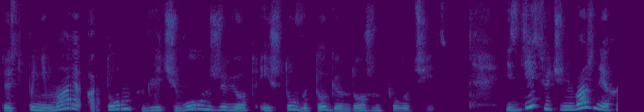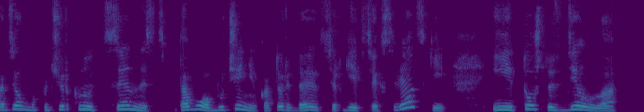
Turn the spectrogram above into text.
То есть понимая о том, для чего он живет и что в итоге он должен получить. И здесь очень важно, я хотела бы подчеркнуть ценность того обучения, которое дает Сергей Всехсвятский, и то, что сделала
